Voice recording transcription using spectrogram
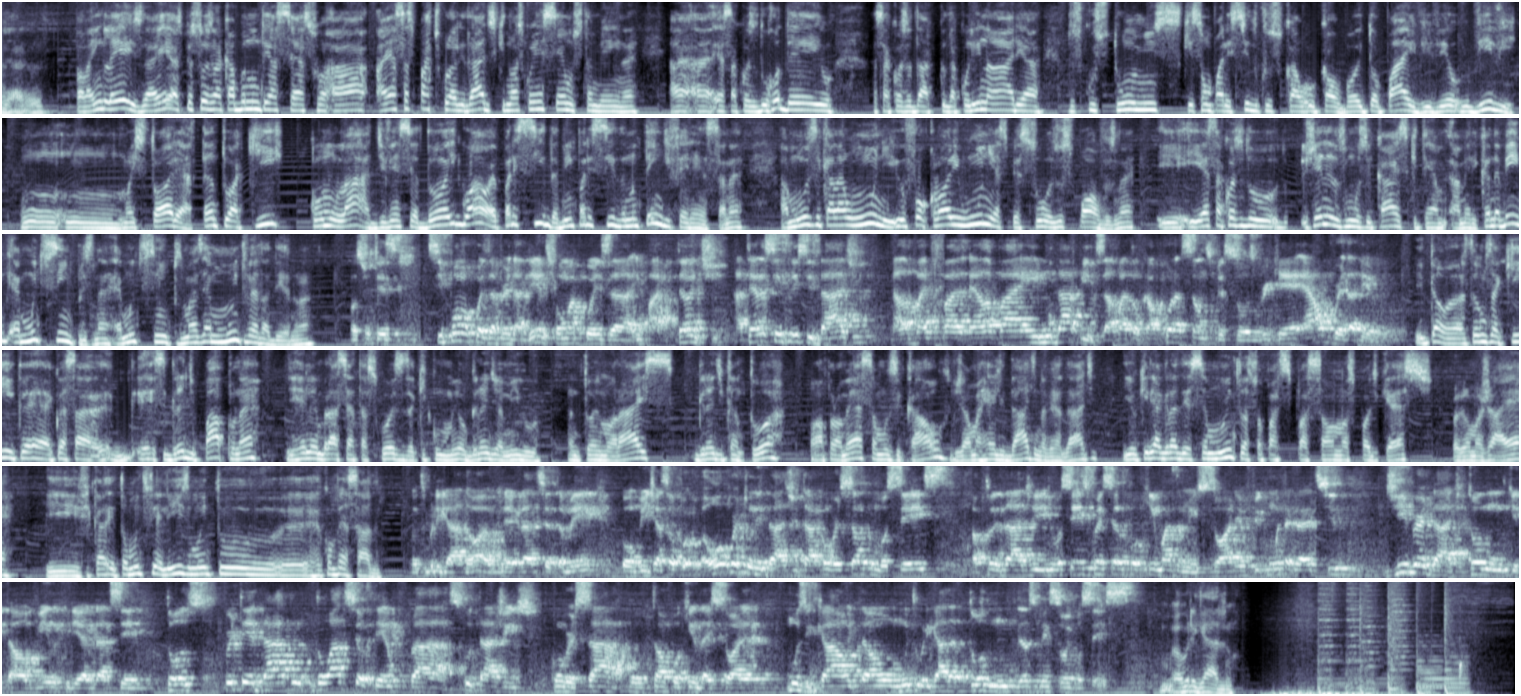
Falar inglês, aí as pessoas acabam não ter acesso a, a essas particularidades que nós conhecemos também, né? A, a essa coisa do rodeio, essa coisa da, da culinária, dos costumes que são parecidos com os, o cowboy teu pai viveu, vive um, um, uma história tanto aqui como lá de vencedor é igual, é parecida, bem parecida, não tem diferença, né? A música ela une, o folclore une as pessoas, os povos, né? E, e essa coisa do, do, gêneros musicais que tem a, americana é bem, é muito simples, né? É muito simples, mas é muito verdadeiro, né? Com certeza. Se for uma coisa verdadeira, se for uma coisa impactante, até na simplicidade, ela vai, ela vai mudar vidas, ela vai tocar o coração das pessoas, porque é algo verdadeiro. Então, nós estamos aqui é, com essa, esse grande papo, né? De relembrar certas coisas aqui com o meu grande amigo Antônio Moraes, grande cantor, uma promessa musical, já uma realidade, na verdade. E eu queria agradecer muito a sua participação no nosso podcast. O programa já é e estou muito feliz, muito eh, recompensado. Muito obrigado. Ó, eu queria agradecer também o convite, essa oportunidade de estar conversando com vocês, a oportunidade de vocês conhecerem um pouquinho mais da minha história. Eu fico muito agradecido de verdade, todo mundo que está ouvindo, queria agradecer todos por ter dado, doado seu tempo para escutar a gente conversar, contar um pouquinho da história musical. Então, muito obrigado a todo mundo, Deus abençoe vocês. Obrigado.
